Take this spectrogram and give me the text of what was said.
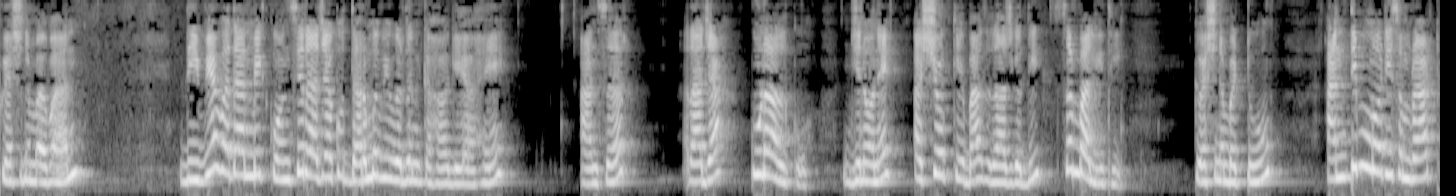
क्वेश्चन नंबर वन दिव्य वदान में कौन से राजा को धर्म विवर्धन कहा गया है? आंसर राजा कुणाल को, जिन्होंने अशोक के बाद राजगद्दी संभाली थी। क्वेश्चन नंबर टू अंतिम मौर्य सम्राट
